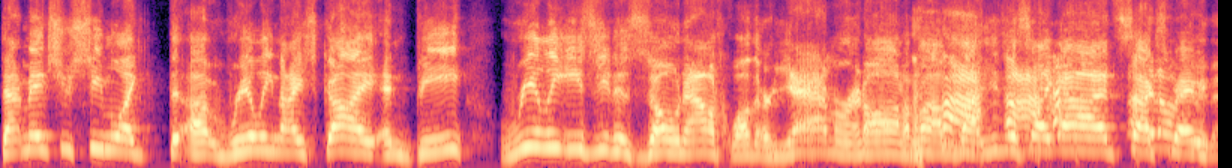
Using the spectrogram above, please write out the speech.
That makes you seem like a really nice guy, and B, really easy to zone out while they're yammering on about. about. You just like, ah, it I sucks, baby.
